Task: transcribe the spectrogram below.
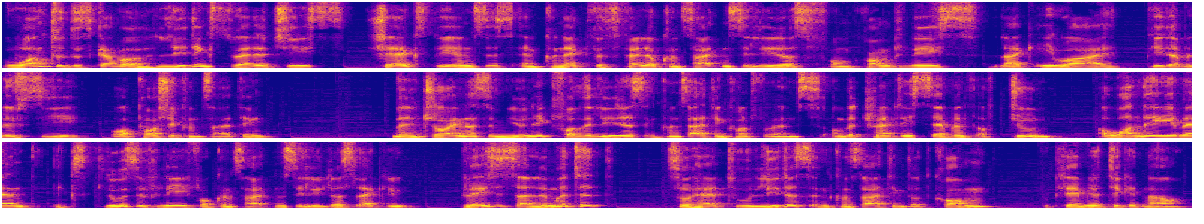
Want to discover leading strategies, share experiences, and connect with fellow consultancy leaders from companies like EY, PwC, or Porsche Consulting? Then join us in Munich for the Leaders in Consulting Conference on the 27th of June, a one day event exclusively for consultancy leaders like you. Places are limited, so head to leadersinconsulting.com to claim your ticket now.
